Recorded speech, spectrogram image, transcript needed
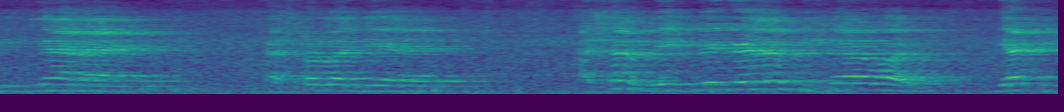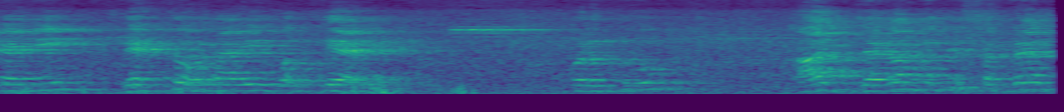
विज्ञान आहे ॲस्ट्रॉलॉजी आहे अशा वेगवेगळ्या विषयावर या ठिकाणी व्यक्त होणारी वक्ते आहेत. परंतु आज जगामध्ये सगळ्यात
